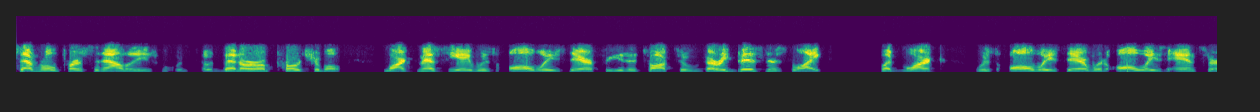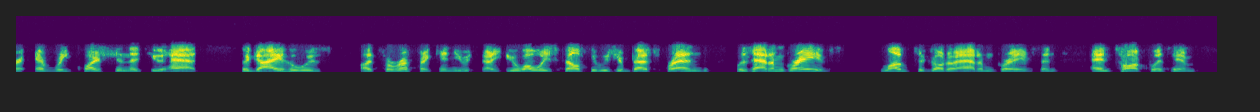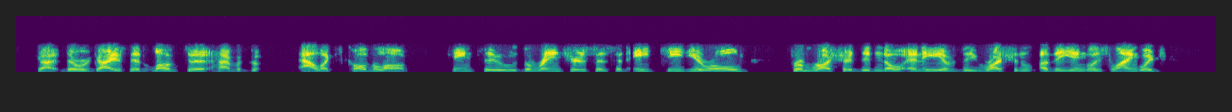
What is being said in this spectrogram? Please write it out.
several personalities that are approachable. Mark Messier was always there for you to talk to. Very businesslike, but Mark was always there, would always answer every question that you had. The guy who was a terrific and you uh, you always felt he was your best friend was Adam Graves. Loved to go to Adam Graves and and talk with him. Got, there were guys that loved to have a good. Alex Kovalev came to the Rangers as an 18 year old from Russia, didn't know any of the Russian, of uh, the English language.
